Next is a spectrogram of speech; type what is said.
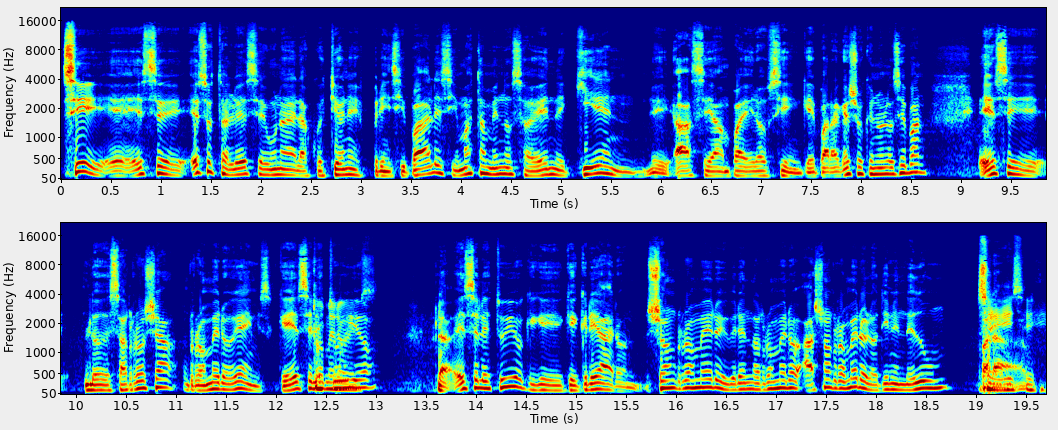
Sí, eh, ese, eso es tal vez una de las cuestiones principales y más también no saben de quién eh, hace Empire of Sin, que para aquellos que no lo sepan, ese lo desarrolla Romero Games, que es el Romero estudio... Games. Claro, es el estudio que, que- que crearon John Romero y Brenda Romero. A John Romero lo tienen de Doom. para- sí, sí.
